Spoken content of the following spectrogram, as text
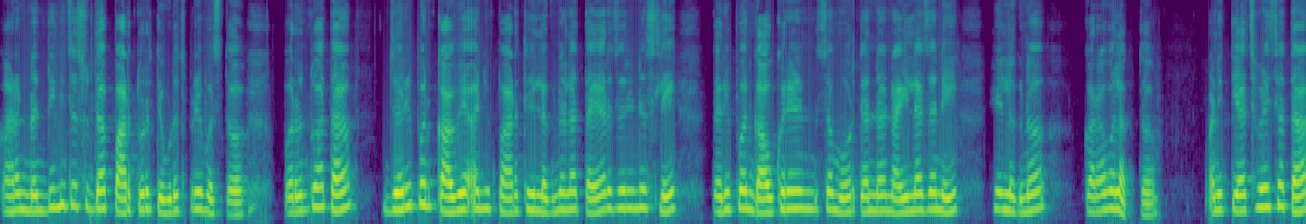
कारण नंदिनीचं सुद्धा पार्थवर तेवढंच प्रेम असतं. परंतु आता जरी पण काव्य आणि पार्थ हे लग्नाला तयार जरी नसले तरी पण गावकऱ्यांसमोर त्यांना नाईलाजाने हे लग्न करावं लागतं. आणि त्याच वेळेस आता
